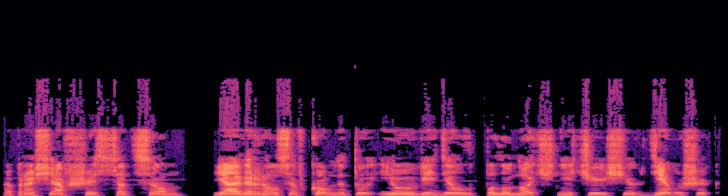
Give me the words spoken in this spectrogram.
Попрощавшись с отцом, я вернулся в комнату и увидел полуночничающих девушек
